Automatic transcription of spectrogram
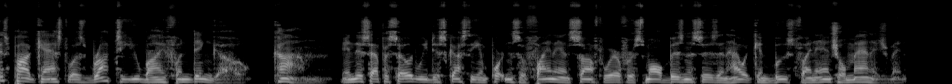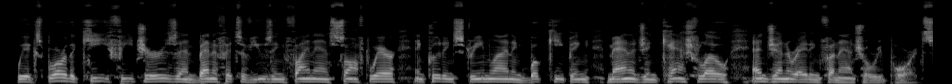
This podcast was brought to you by Fundingo.com. In this episode, we discuss the importance of finance software for small businesses and how it can boost financial management. We explore the key features and benefits of using finance software, including streamlining bookkeeping, managing cash flow, and generating financial reports.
